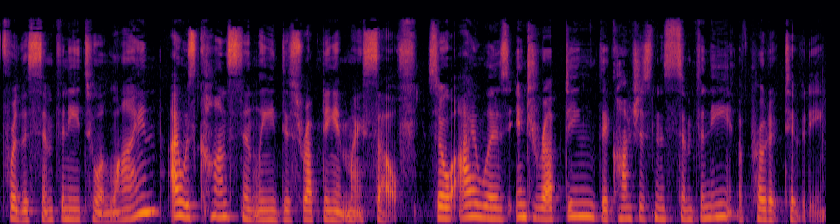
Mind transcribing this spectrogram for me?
for the symphony to align, I was constantly disrupting it myself. So I was interrupting the consciousness symphony of productivity.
